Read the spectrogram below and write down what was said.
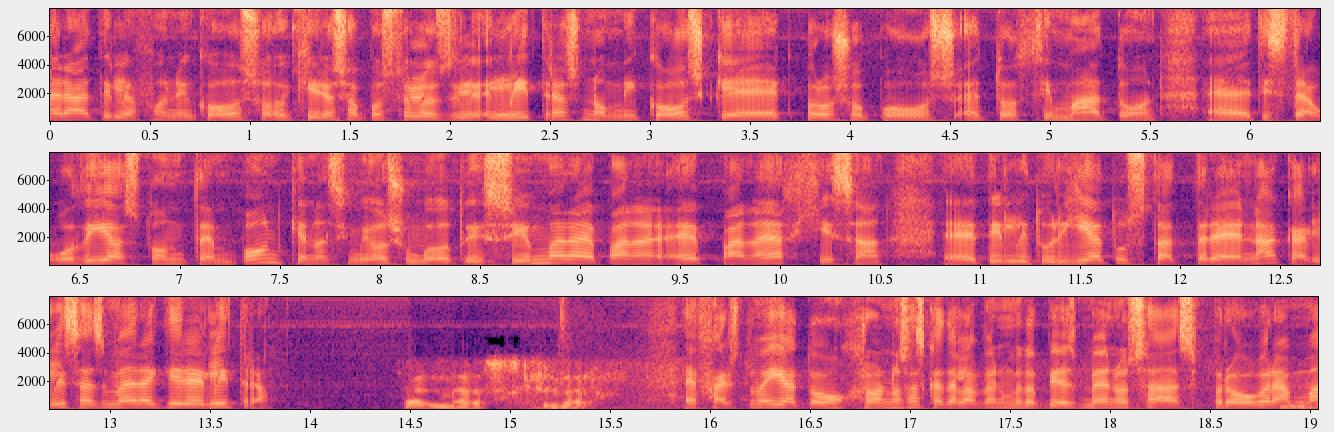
Σήμερα τηλεφωνικώς ο κύριος Απόστολος Λύτρας, νομικός και εκπρόσωπος ε, των θυμάτων ε, της τραγωδίας των Τεμπών και να σημειώσουμε ότι σήμερα επανα, επανέρχισαν ε, τη λειτουργία τους στα τρένα. Καλή σας μέρα κύριε Λύτρα. Καλημέρα σας, καλημέρα. Ευχαριστούμε για τον χρόνο σας. Καταλαβαίνουμε το πιεσμένο σας πρόγραμμα.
